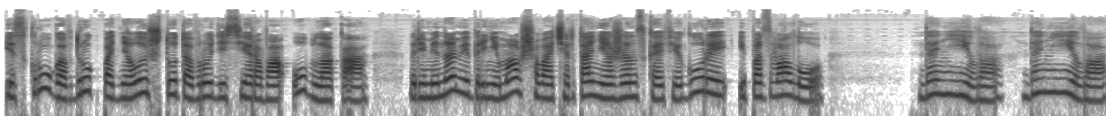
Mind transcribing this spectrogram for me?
Из круга вдруг поднялось что-то вроде серого облака – временами принимавшего очертания женской фигуры, и позвало «Данила, Данила,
